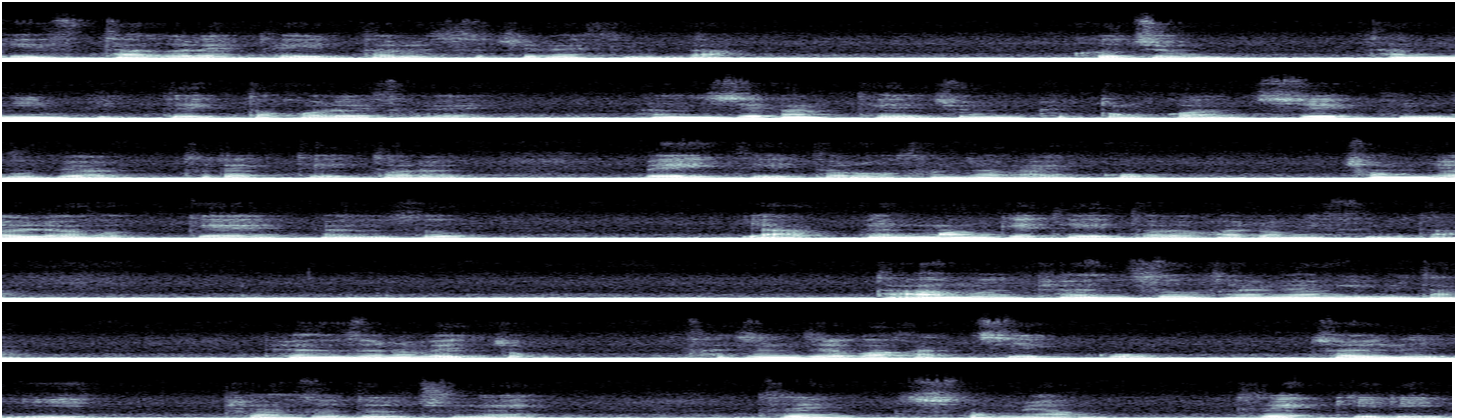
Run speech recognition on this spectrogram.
인스타그램 데이터를 수집했습니다. 그중 산림 빅데이터 거래소에 1시간 대중교통권 시 분구별 트랙 데이터를 메인 데이터로 선정하였고 총 16개의 변수 약 100만 개 데이터를 활용했습니다. 다음은 변수 설명입니다. 변수는 왼쪽 사진들과 같이 있고 저희는 이 변수들 중에 트랙 시도명, 트랙 길이,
